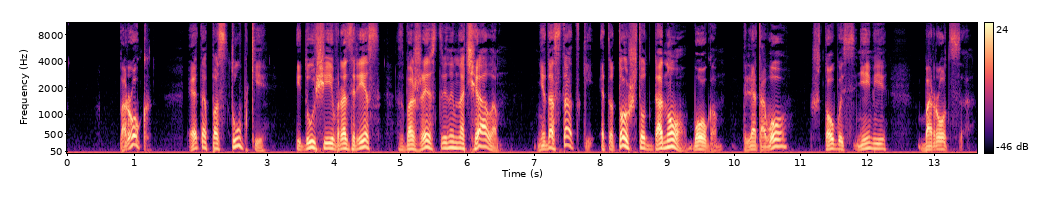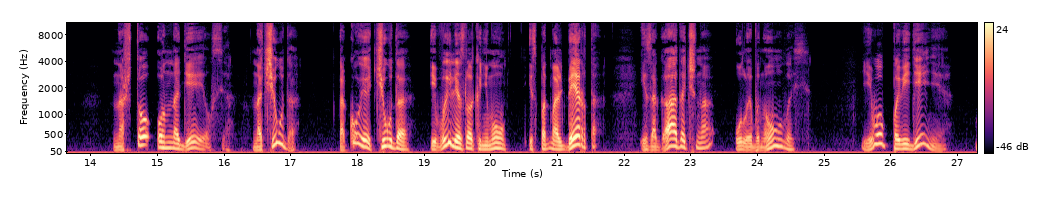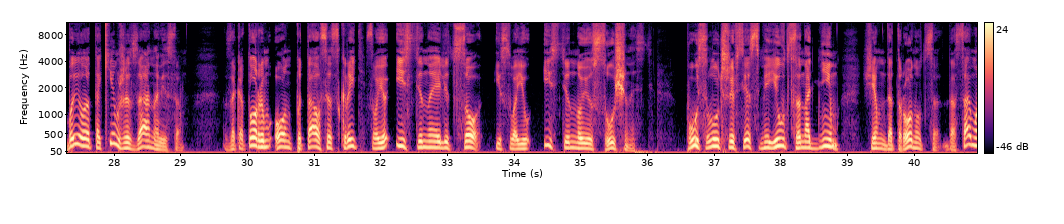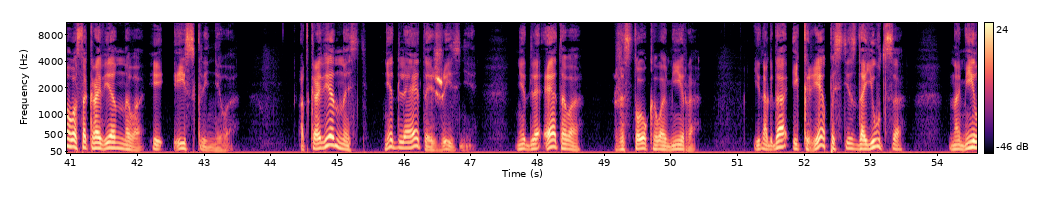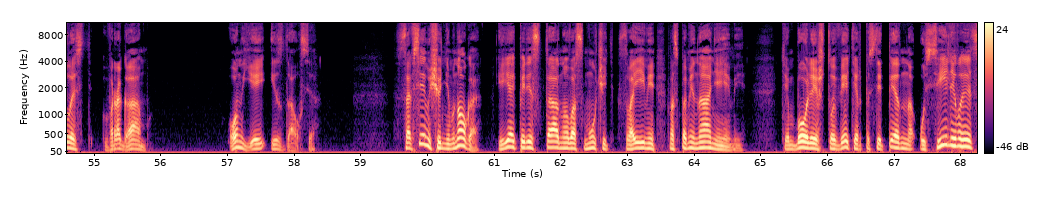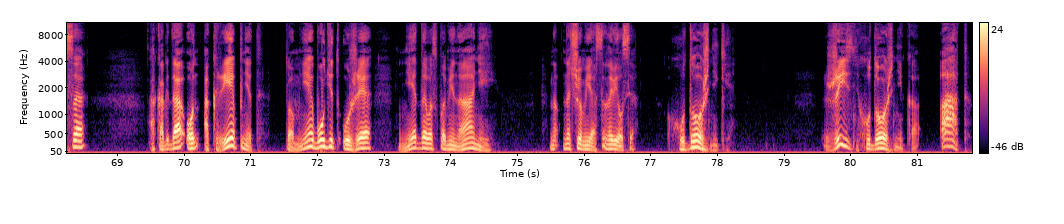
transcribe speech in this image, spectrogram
Порок — это поступки, идущие вразрез с божественным началом. Недостатки — это то, что дано Богом для того, чтобы с ними бороться. На что он надеялся? На чудо? Такое чудо и вылезло к нему из-под мольберта и загадочно улыбнулась. Его поведение было таким же занавесом, за которым он пытался скрыть свое истинное лицо и свою истинную сущность. Пусть лучше все смеются над ним, чем дотронуться до самого сокровенного и искреннего. Откровенность не для этой жизни, не для этого жестокого мира. Иногда и крепости сдаются на милость врагам. Он ей и сдался. Совсем еще немного, и я перестану вас мучить своими воспоминаниями, тем более, что ветер постепенно усиливается, а когда он окрепнет, то мне будет уже не до воспоминаний. На, на чем я остановился? Художники. Жизнь художника — ад.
